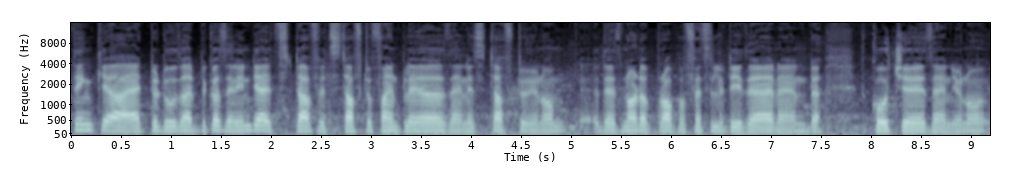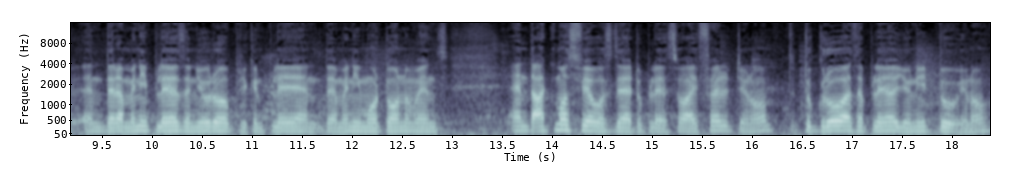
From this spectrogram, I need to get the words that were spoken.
think, yeah, I had to do that because in India it's tough. It's tough to find players, and it's tough to, you know, there's not a proper facility there, and uh, coaches, and, you know, and there are many players in Europe you can play, and there are many more tournaments and the atmosphere was there to play. So I felt, you know, to grow as a player, you need to, you know,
